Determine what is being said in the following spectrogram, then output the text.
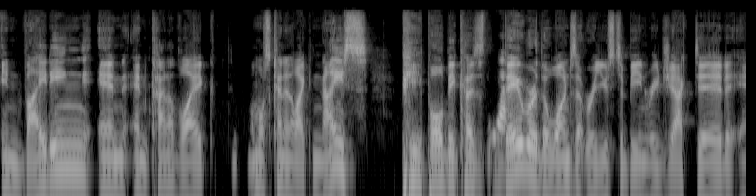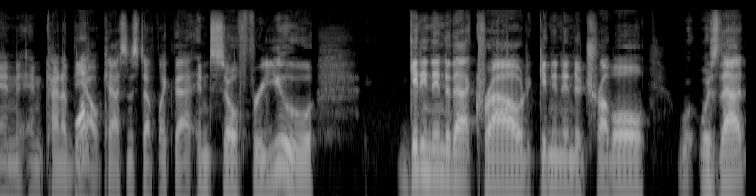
inviting and and kind of like almost kind of like nice people because yeah. they were the ones that were used to being rejected and and kind of the yep. outcasts and stuff like that. And so for you getting into that crowd, getting into trouble, was that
